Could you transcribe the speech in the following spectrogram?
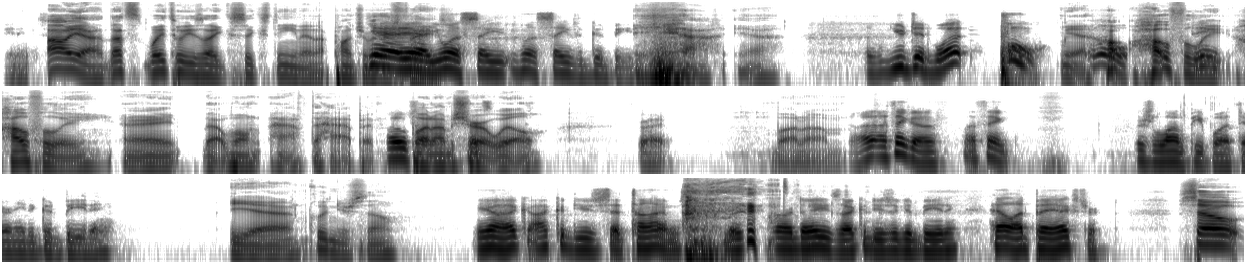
beatings. Oh yeah, that's wait till he's like 16 and I punch him. yeah, yeah. face. You want to save you want to save the good beatings. Yeah, yeah, You did what? Pooh. yeah. Oh, Ho- hopefully, hopefully, all right, that won't have to happen. Hopefully. but I'm sure that's- it will. Right. But um, I, I think uh, I think there's a lot of people out there need a good beating. yeah, including yourself. Yeah, I, I could use at times. there are days I could use a good beating. Hell, I'd pay extra. So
